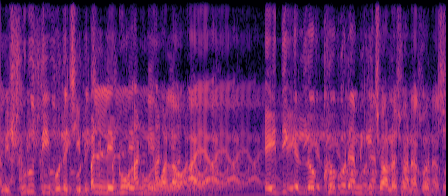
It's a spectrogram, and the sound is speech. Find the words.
আমি শুরুতেই বলেছি লক্ষ্য করে আমি কিছু আলোচনা করছি।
